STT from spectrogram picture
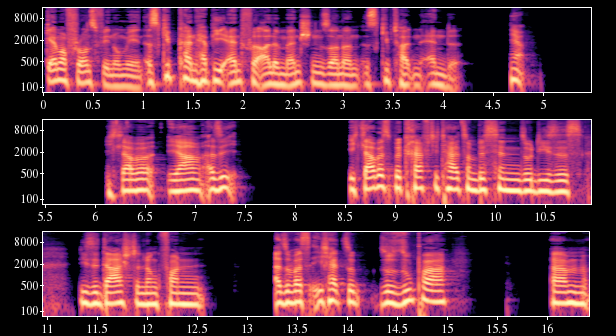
Game of Thrones Phänomen. Es gibt kein Happy End für alle Menschen, sondern es gibt halt ein Ende. Ja. Ich glaube, ja, also ich, ich glaube, es bekräftigt halt so ein bisschen so dieses, diese Darstellung von, also was ich halt so, so super ähm,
